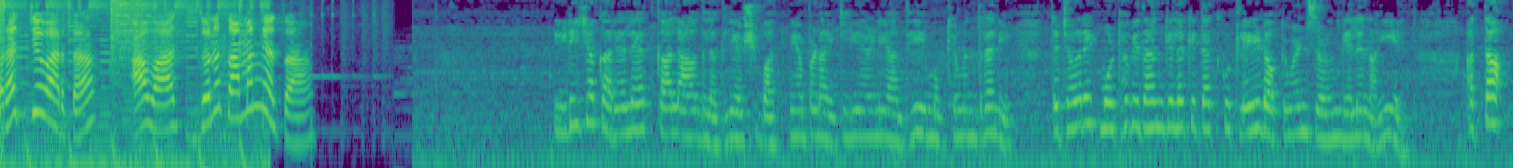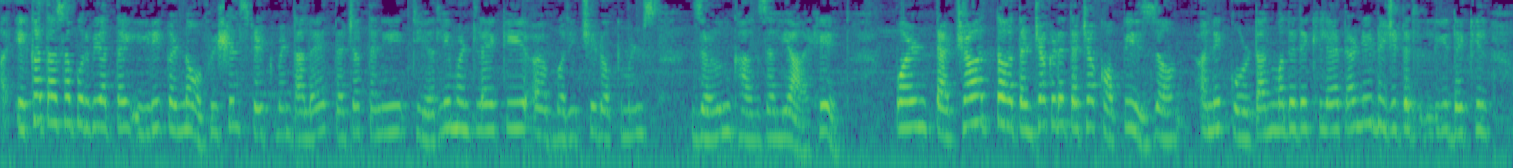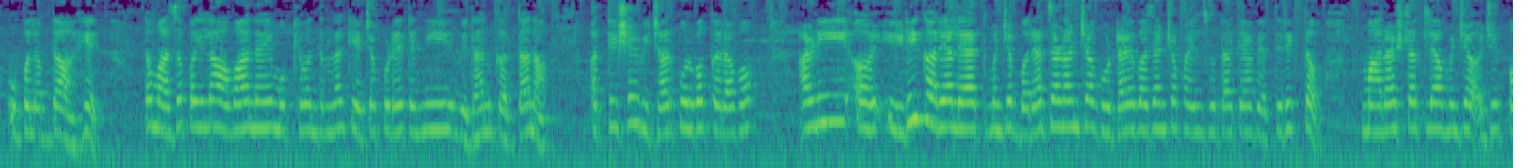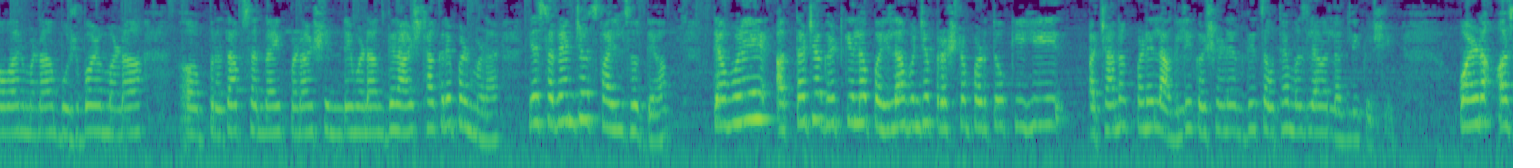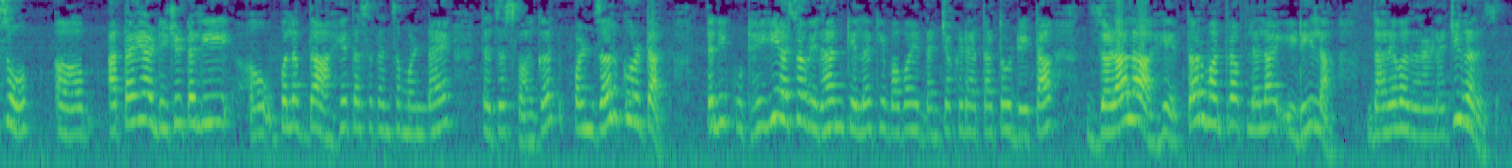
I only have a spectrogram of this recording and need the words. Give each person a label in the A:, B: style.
A: स्वराज्य वार्ता आवाज जनसामान्याचा.
B: ईडीच्या कार्यालयात काल आग लागली अशी बातमी आपण ऐकली आणि आधी मुख्यमंत्र्यांनी त्याच्यावर एक मोठं विधान केलं की त्यात कुठलेही डॉक्युमेंट जळून गेले नाहीयेत. आता एका तासापूर्वी आता ईडीकडनं ऑफिशियल स्टेटमेंट आलंय. त्याच्यात त्यांनी क्लिअरली म्हटलंय की बरीचशी डॉक्युमेंट्स जळून खाक झाली आहेत. पण त्याच्यात त्यांच्याकडे त्याच्या कॉपीज अनेक कोर्टांमध्ये देखील आहेत आणि डिजिटली देखील उपलब्ध आहेत. तर माझं पहिलं आव्हान आहे मुख्यमंत्र्यांना की याच्यापुढे त्यांनी विधान करताना अतिशय विचारपूर्वक करावं. आणि ईडी कार्यालयात म्हणजे बऱ्याच जणांच्या घोटाळेबाजांच्या फाईल्स होत्या त्या व्यतिरिक्त महाराष्ट्रातल्या म्हणजे अजित पवार म्हणा भुजबळ म्हणा प्रताप सरनाईक म्हणा शिंदे म्हणा अगदी राज ठाकरे पण म्हणा या सगळ्यांच्याच फाईल्स होत्या. त्यामुळे आत्ताच्या घटकेला पहिला म्हणजे प्रश्न पडतो की ही अचानकपणे लागली कशी आणि अगदी चौथ्या मजल्यावर लागली कशी? पण असो आता या डिजिटली उपलब्ध आहेत असं त्यांचं म्हणणं आहे त्याचं स्वागत. पण जर कोर्टात त्यांनी कुठेही असं विधान केलं की बाबा त्यांच्याकडे आता तो डेटा जळाला आहे तर मात्र आपल्याला ईडीला धारेवर धरण्याची गरज आहे.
